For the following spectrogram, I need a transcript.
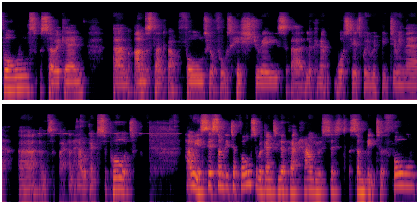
falls. So again, um, understand about falls, your falls histories, uh, looking at what it is we would be doing there uh, and, and how we're going to support. How we assist somebody to fall. So we're going to look at how you assist somebody to fall.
